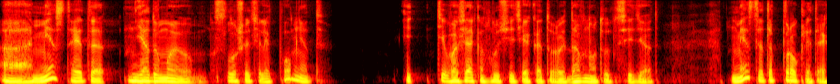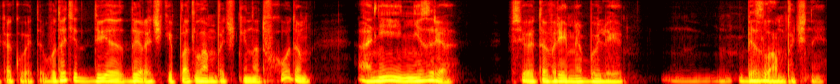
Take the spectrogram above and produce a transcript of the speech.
А место это, я думаю, слушатели помнят, и, во всяком случае, те, которые давно тут сидят. Место это проклятое какое-то. Вот эти две дырочки под лампочки над входом, они не зря все это время были безлампочные.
